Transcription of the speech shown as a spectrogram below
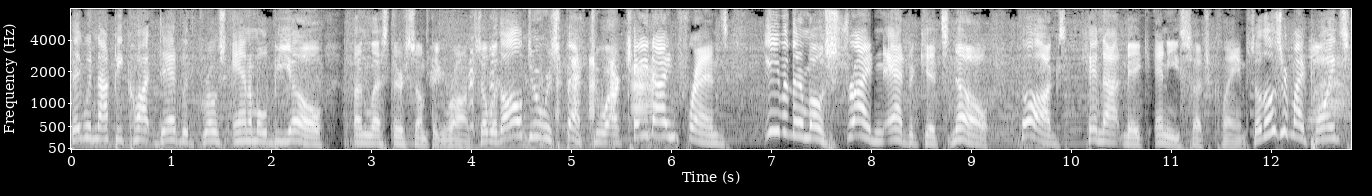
They would not be caught dead with gross animal BO unless there's something wrong. So, with all due respect to our canine friends, even their most strident advocates know dogs cannot make any such claim. So, those are my points.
